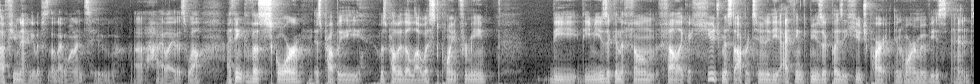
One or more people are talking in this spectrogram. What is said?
a few negatives that i wanted to uh, highlight as well. I think the score is probably was probably the lowest point for me. The the music in the film felt like a huge missed opportunity. I think music plays a huge part in horror movies, and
